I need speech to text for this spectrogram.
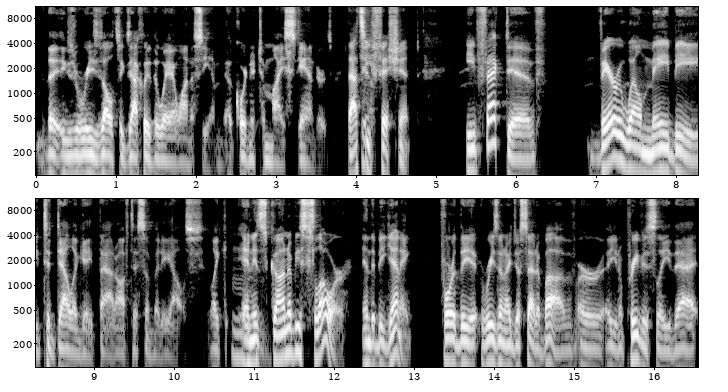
the results exactly the way I want to see them according to my standards. That's yeah. efficient effective very well may be to delegate that off to somebody else. Like, mm. and it's hmm. going to be slower in the beginning for the reason I just said above, or you know previously that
